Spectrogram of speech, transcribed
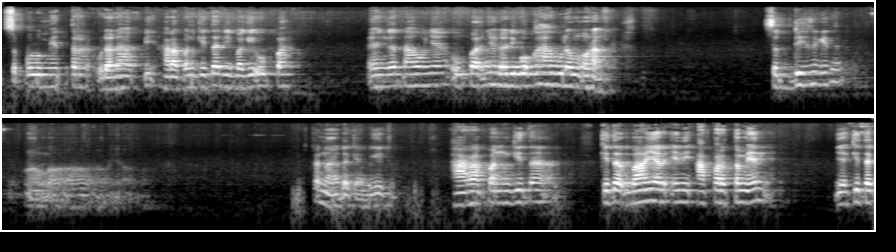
10 meter udah rapi, harapan kita dibagi upah Eh enggak tahunya upahnya udah dibawa kabur sama orang. Sedih kita. Allah ya Allah. Kan ada kayak begitu. Harapan kita kita bayar ini apartemen ya kita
